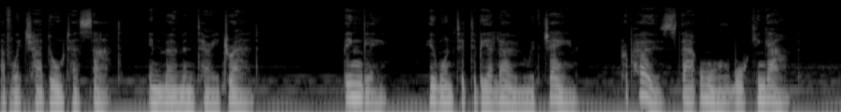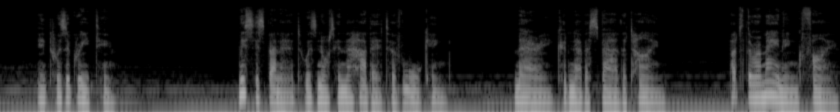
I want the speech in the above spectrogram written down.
of which her daughter sat in momentary dread, Bingley, who wanted to be alone with Jane, proposed their all walking out. It was agreed to. Mrs. Bennet was not in the habit of walking. Mary could never spare the time but the remaining five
